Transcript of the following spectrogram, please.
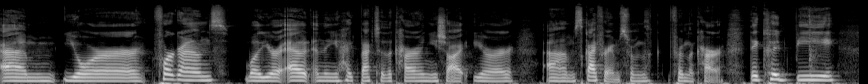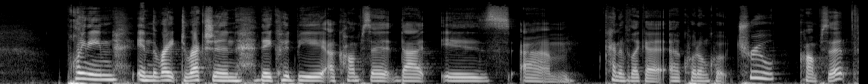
um, your foregrounds while you're out, and then you hiked back to the car and you shot your um, sky frames from the from the car. They could be pointing in the right direction. They could be a composite that is um, kind of like a, a quote unquote true composite,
